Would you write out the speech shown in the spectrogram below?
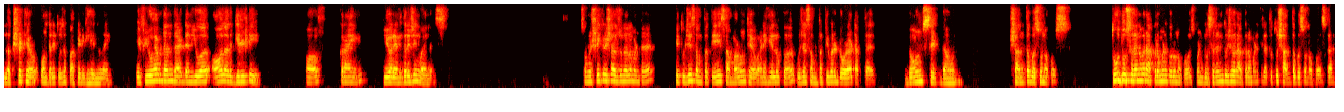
लक्ष ठेव कोणतरी तुझं पाकिट घेईल नाही. If you have done that then you are all are guilty of crime you are encouraging violence so मग श्रीकृष्ण अर्जुनाला म्हणताय की तुझी संपत्ती ही सांभाळून ठेव आणि हे लोक तुझ्या संपत्तीवर डोळा टाकतायत. डोंट सिट डाऊन शांत बसू नकोस तू दुसऱ्यांवर आक्रमण करू नकोस पण दुसऱ्याने तुझ्यावर आक्रमण केलं तर तू शांत बसू नकोस कारण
